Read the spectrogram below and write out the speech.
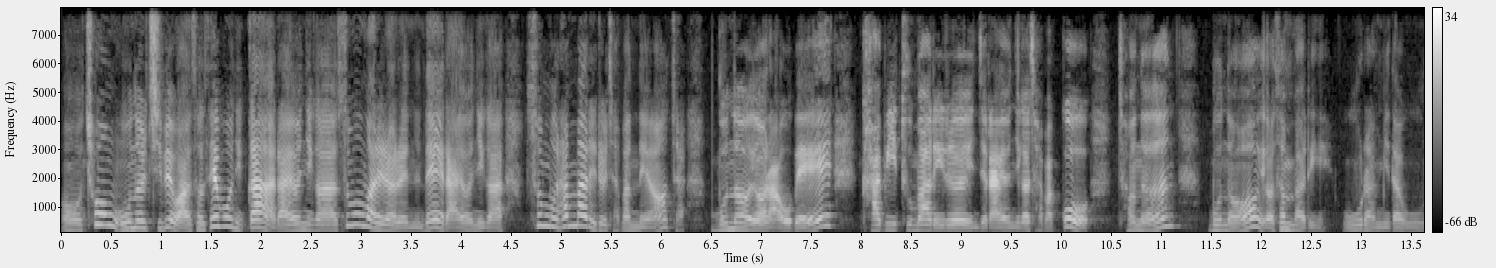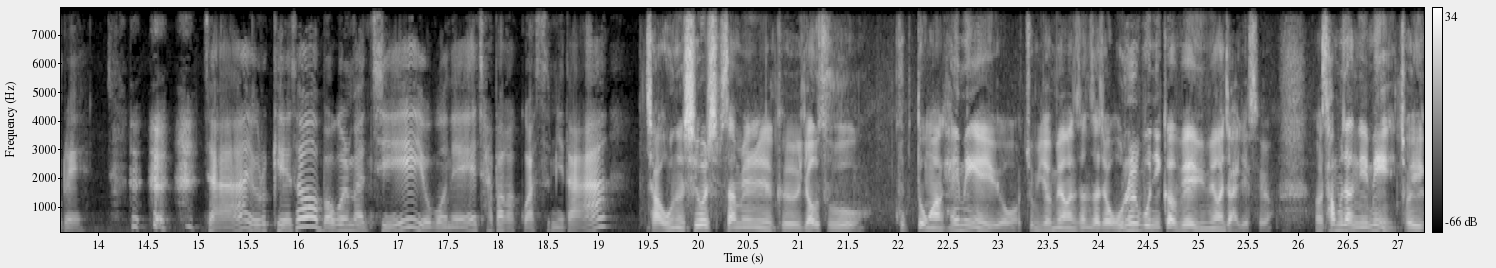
어, 총 오늘 집에 와서 세보니까 라연이가 20마리라 그랬는데 라연이가 21마리를 잡았네요. 자, 문어 19에 가비 2마리를 이제 라연이가 잡았고 저는 문어 6마리 우울합니다. 우울해. 자, 이렇게 해서 먹을 만치 요번에 잡아 갖고 왔습니다. 자 오늘 10월 13일 그 여수 국동항 해밍웨이요. 좀 유명한 선사죠. 오늘 보니까 왜 유명한지 알겠어요. 어, 사무장님이 저희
